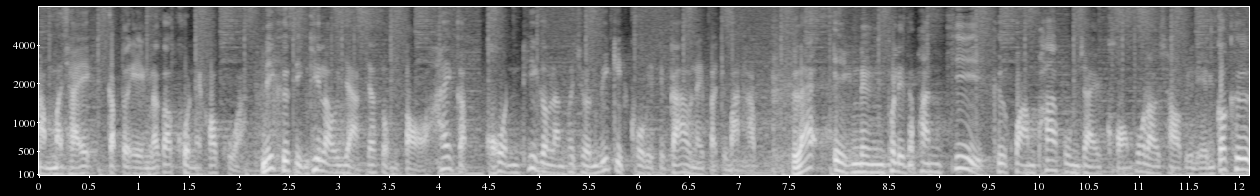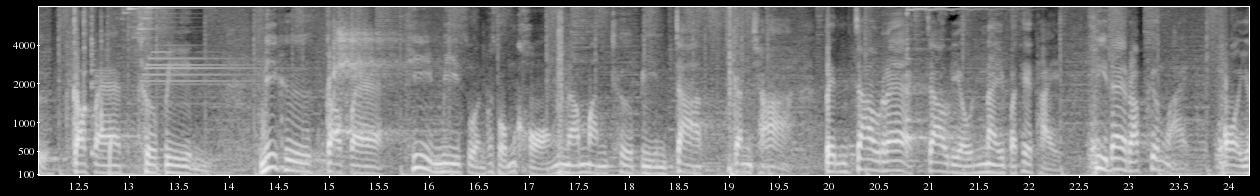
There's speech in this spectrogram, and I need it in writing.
นำมาใช้กับตัวเองแล้วก็คนในครอบครัว นี่คือสิ่งที่เราอยากจะส่งต่อให้กับคนที่กำลังเผชิญวิกฤตโควิด -19 ในปัจจุบันครับ และอีกหนึ่งผลิตภัณฑ์ที่คือความภาคภูมิใจของพวกเราชาวปีนเองก็คือ กาแฟเทอร์ปีน นี่คือกาแฟ ที่มีส่วนผสมของน้ำมันเทอร์ปีนจากกัญชา เป็นเจ้าแรกเจ้าเดียวในประเทศไทย ที่ได้รับเครื่องหมายออย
